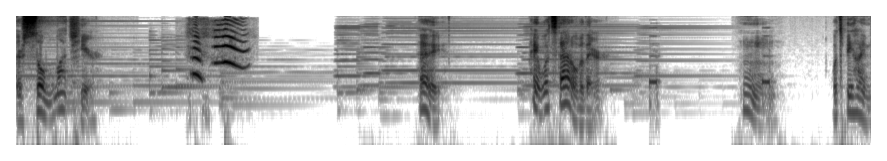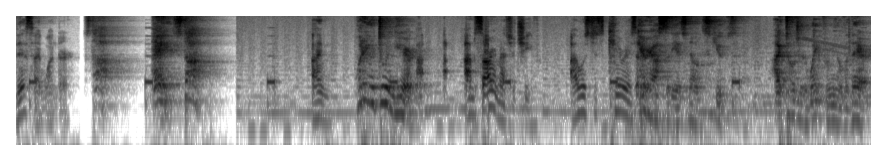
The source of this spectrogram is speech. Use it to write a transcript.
There's so much here. Hey. Hey, what's that over there? Hmm. What's behind this, I wonder? Stop! Hey, stop! I'm... What are you doing here? I, I, I'm sorry, Master Chief. I was just curious... Curiosity is no excuse. I told you to wait for me over there,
